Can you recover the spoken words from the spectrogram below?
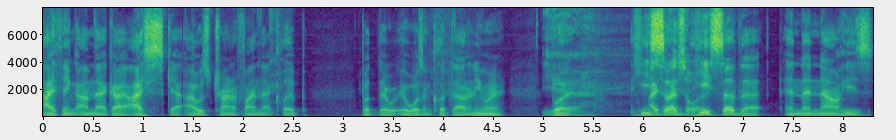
"I think I'm that guy." I sca- I was trying to find that clip, but there it wasn't clipped out anywhere. But yeah. he I- I said saw he said that, and then now he's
